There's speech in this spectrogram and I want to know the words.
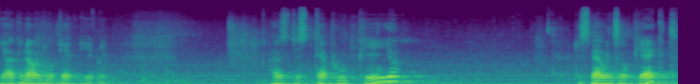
ja, genau, in der Objektebene. Also das, der Punkt P hier, das wäre unser Objekt.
